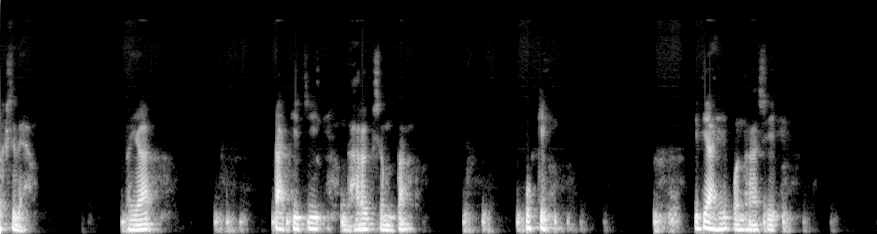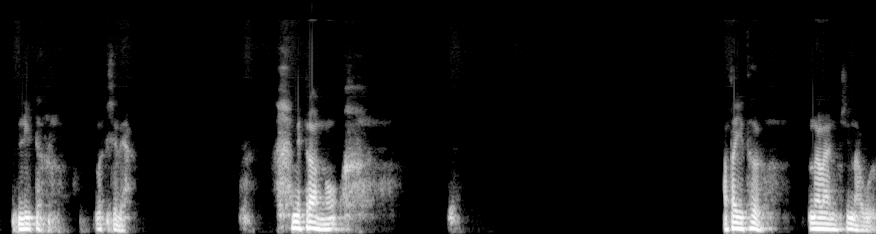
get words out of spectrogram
लक्ष द्या. या टाकीची धारक क्षमता ओके. किती आहे? पंधराशे लिटर. लक्ष द्या. मित्रांनो आता इथं नळांची नावं.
